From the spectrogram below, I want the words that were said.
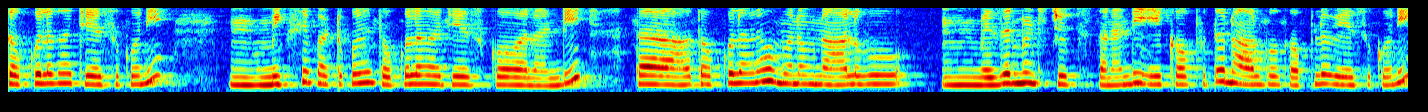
తొక్కులుగా చేసుకొని మిక్సీ పట్టుకొని తొక్కులుగా చేసుకోవాలండి. ఆ తొక్కులను మనం నాలుగు మెజర్మెంట్స్ చూపిస్తానండి. ఈ కప్పుతో నాలుగు కప్పులు వేసుకొని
